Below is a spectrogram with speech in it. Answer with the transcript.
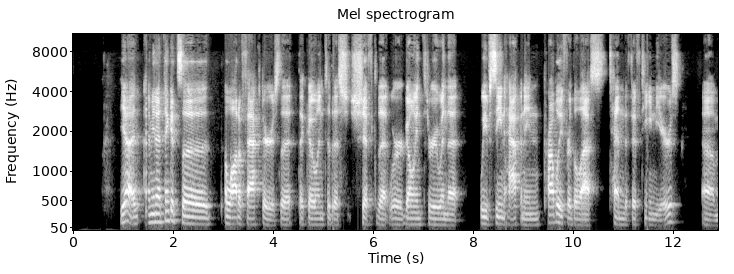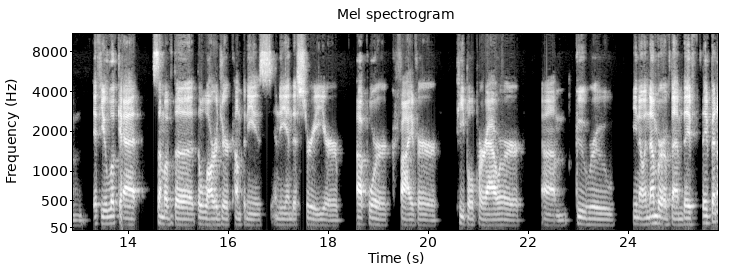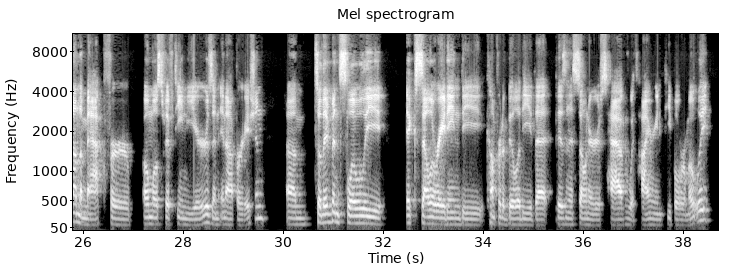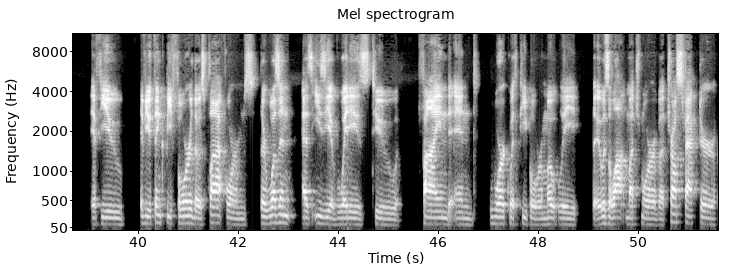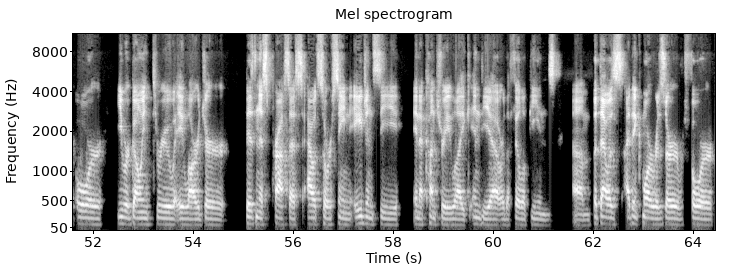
Yeah, I mean, I think it's a, a lot of factors that, that go into this shift that we're going through and that we've seen happening probably for the last 10 to 15 years. Um, if you look at some of the, the larger companies in the industry, your Upwork, Fiverr, People Per Hour, um, Guru, you know, a number of them. They've they've been on the map for almost 15 years and in operation. Um, so they've been slowly accelerating the comfortability that business owners have with hiring people remotely. If you if you think before those platforms, there wasn't as easy of ways to find and work with people remotely it was a lot much more of a trust factor or you were going through a larger business process outsourcing agency in a country like India or the Philippines. Um, but that was, I think, more reserved for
